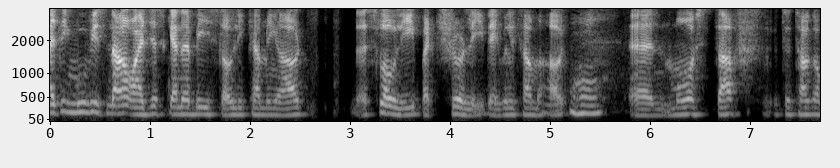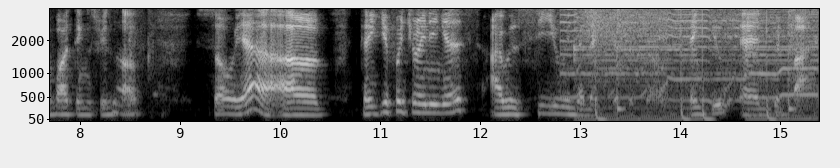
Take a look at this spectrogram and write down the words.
I think movies now are just gonna be slowly coming out, uh, slowly but surely they will come out, mm-hmm. and more stuff to talk about things we love. So yeah, uh, thank you for joining us. I will see you in the next episode. Thank you and goodbye.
